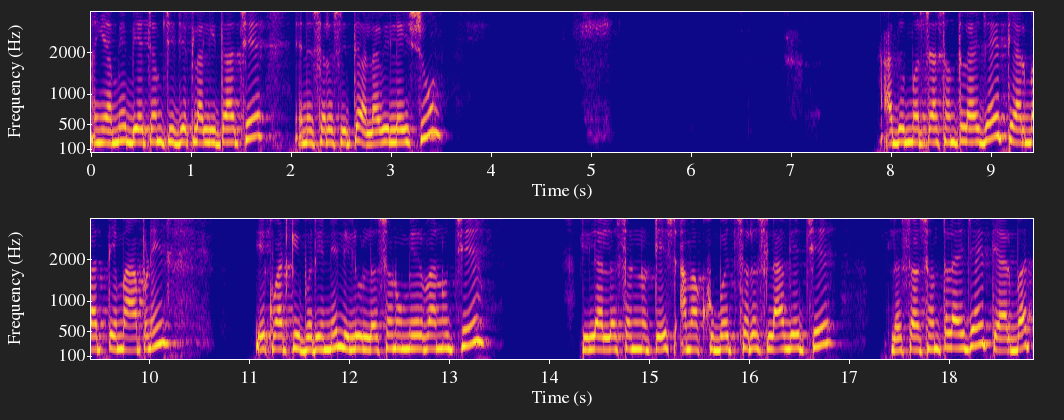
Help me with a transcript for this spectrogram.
અહીંયા મેં બે ચમચી જેટલા લીધા છે, એને સરસ રીતે હલાવી લઈશું. આદુ મરચાં સંતળાઈ જાય, ત્યારબાદ તેમાં આપણે એક વાટકી ભરીને લીલું લસણ ઉમેરવાનું છે. લીલા લસણનો ટેસ્ટ આમાં ખૂબ જ સરસ લાગે છે. લસણ સંતળાઈ જાય, ત્યારબાદ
